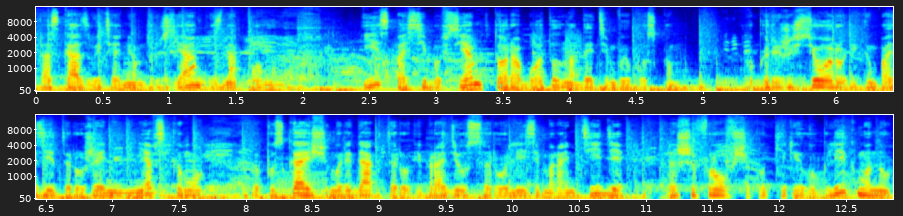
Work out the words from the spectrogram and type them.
рассказывайте о нем друзьям и знакомым. И спасибо всем, кто работал над этим выпуском. Звукорежиссеру и композитору Жене Миневскому, выпускающему редактору и продюсеру Лизе Марантиди, расшифровщику Кириллу Гликману,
